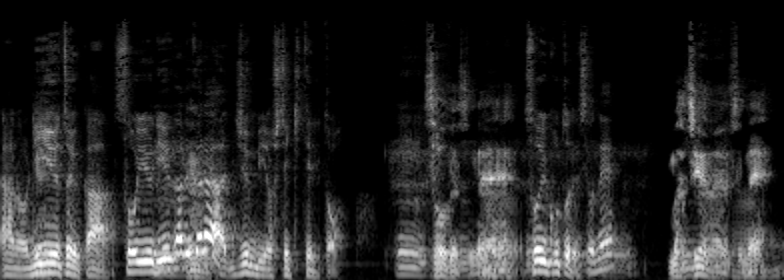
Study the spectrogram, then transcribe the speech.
あの、理由というか、そういう理由があるから準備をしてきてると。うんそうですね。そういうことですよね。間違いないですね。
